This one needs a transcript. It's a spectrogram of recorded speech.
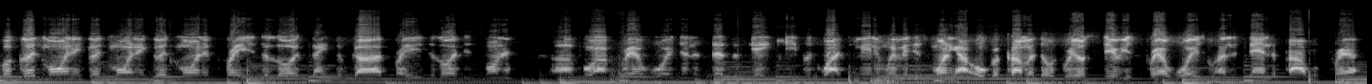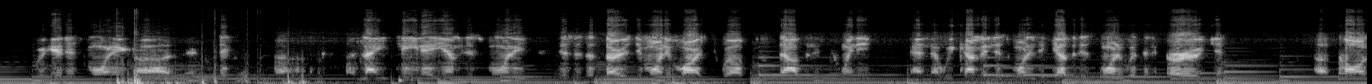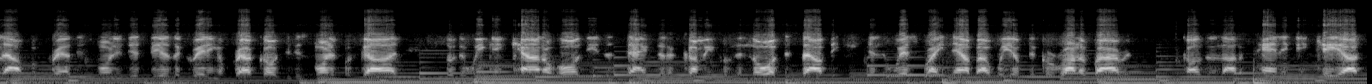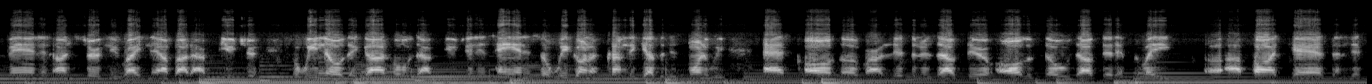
Well, good morning, good morning, good morning. Praise the Lord, saints of God. Praise the Lord this morning uh, for our prayer warriors, intercessors, gatekeepers, watchmen and women this morning, our overcomers, those real serious prayer warriors who understand the power of prayer. We're here this morning uh, at 6, uh, 19 a.m. this morning. This is a Thursday morning, March 12, 2020. And uh, we come in this morning together this morning with an urgent uh, call out prayer this morning. This is a creating a prayer culture this morning for God so that we can counter all these attacks that are coming from the north, the south, the east, and the west right now by way of the coronavirus, causing a lot of panic and chaos, man, and uncertainty right now about our future. But we know that God holds our future in his hand, and so we're going to come together this morning. We ask all of our listeners out there, all of those out there that play uh, our podcast and listen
